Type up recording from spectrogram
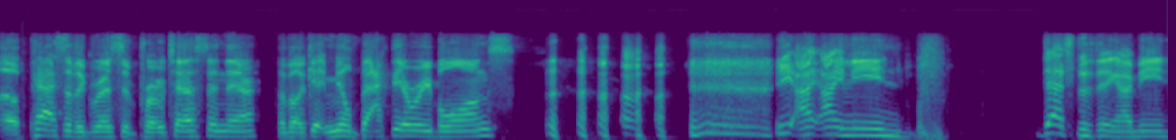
uh, passive aggressive protest in there about getting Mil back there where he belongs. yeah, I, I mean, that's the thing. I mean,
